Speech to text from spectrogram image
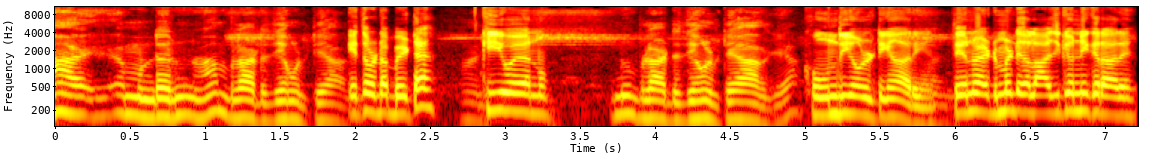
ਹਾਂ ਇਹ ਮੁੰਡੇ ਨੂੰ ਨਾ ਬਲੱਡ ਦੀਆਂ ਉਲਟੀਆਂ ਇਹ ਤੁਹਾਡਾ ਬੇਟਾ ਕੀ ਹੋਇਆ ਇਹਨੂੰ ਇਹਨੂੰ ਬਲੱਡ ਦੀਆਂ ਉਲਟੀਆਂ ਆ ਗਿਆ ਖੂਨ ਦੀਆਂ ਉਲਟੀਆਂ ਆ ਰਹੀਆਂ ਤੇ ਇਹਨੂੰ ਐਡਮਿਟ ਇਲਾਜ ਕਿਉਂ ਨਹੀਂ ਕਰਾ ਰਹੇ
